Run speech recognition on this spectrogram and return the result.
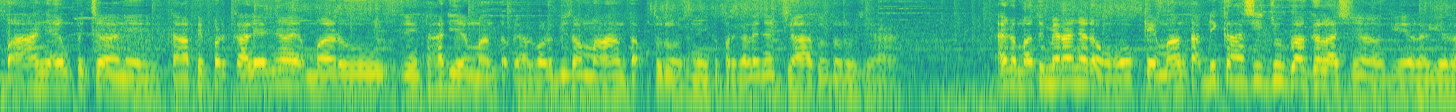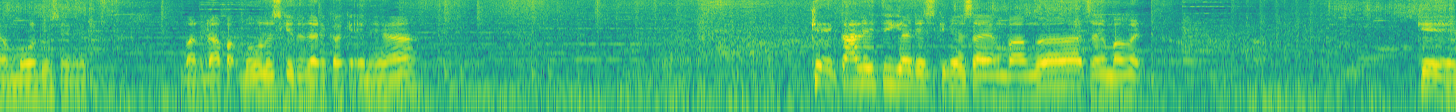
Banyak yang pecah nih. Tapi perkaliannya baru yang tadi yang mantap ya. Kalau bisa mantap terus nih. Perkaliannya jatuh terus ya. Ayo batu merahnya dong. Oke, mantap dikasih juga gelasnya. Gila gila modus ini. Baru dapat bonus kita dari kakek ini ya. Oke, kali tiga di skipnya sayang banget, sayang banget. Oke,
